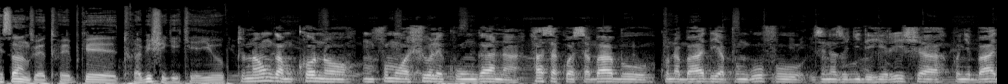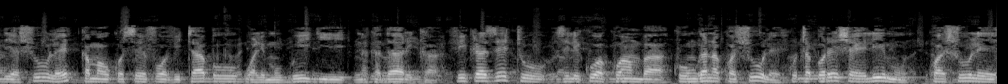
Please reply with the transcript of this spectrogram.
Isanzwe twebwe turabishigikiye yuko Tunaunga mkono mfumo wa shule kuungana hasa kwa sababu kuna baadhi ya pungufu zinazojidhihirisha kwenye baadhi ya shule kama ukosefu wa vitabu, walimu gwiji na kadhalika. Fikra zetu zilikuwa kwamba kuungana kwa shule kutaboresha elimu kwa shule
